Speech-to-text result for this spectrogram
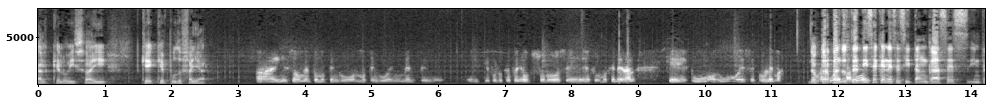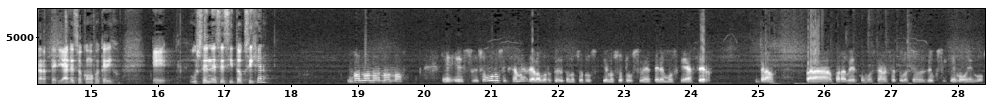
al que lo hizo ahí? ¿Qué, qué pudo fallar? Ah, en ese momento no tengo no tengo en mente eh, qué fue lo que fue. Solo sé de forma general que hubo, ese problema. Doctor, cuando usted dice que necesitan gases intraarteriales, o cómo fue que dijo, eh, ¿usted necesita oxígeno? No, no, no, no, no. Eh, es, son unos exámenes de laboratorio que nosotros que nosotros tenemos que hacer, Para, para ver cómo están las saturaciones de oxígeno en los,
